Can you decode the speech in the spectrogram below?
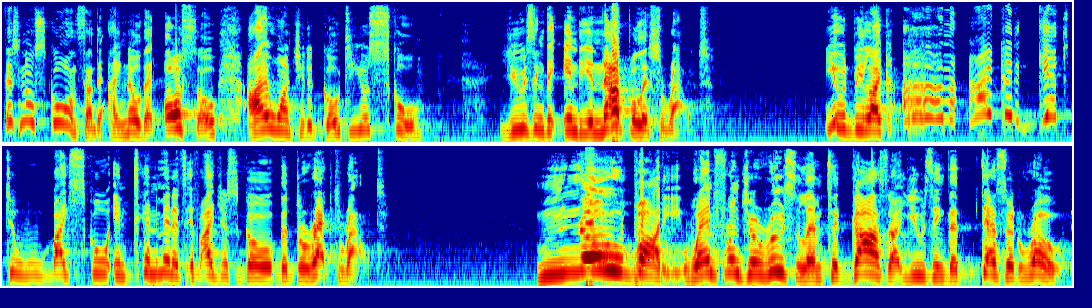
There's no school on Sunday. I know that. Also, I want you to go to your school using the Indianapolis route you would be like, um, I could to my school in 10 minutes if I just go the direct route. Nobody went from Jerusalem to Gaza using the desert road.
